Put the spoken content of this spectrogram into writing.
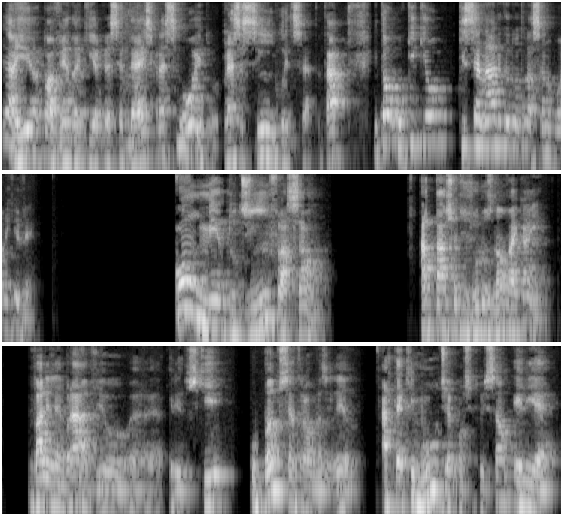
e aí a tua venda aqui ia crescer 10, cresce 8, cresce 5, etc. Tá? Então, o que, que eu. Que cenário que eu estou traçando para o ano que vem? Com medo de inflação, a taxa de juros não vai cair. Vale lembrar, viu, eh, queridos, que o Banco Central brasileiro, até que mude a Constituição, ele é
